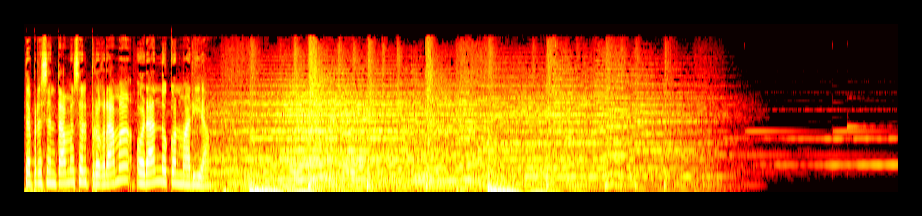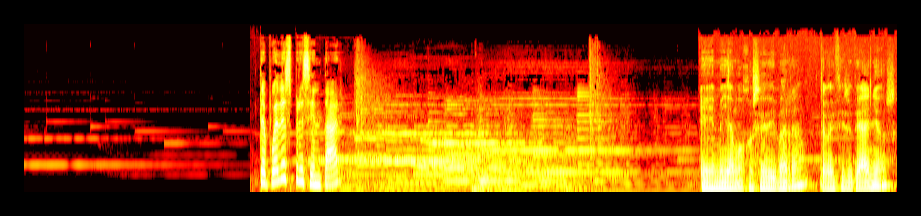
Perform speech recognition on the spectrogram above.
te presentamos el programa Orando con María. ¿Te puedes presentar? Eh, me llamo José de Ibarra, tengo 17 años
